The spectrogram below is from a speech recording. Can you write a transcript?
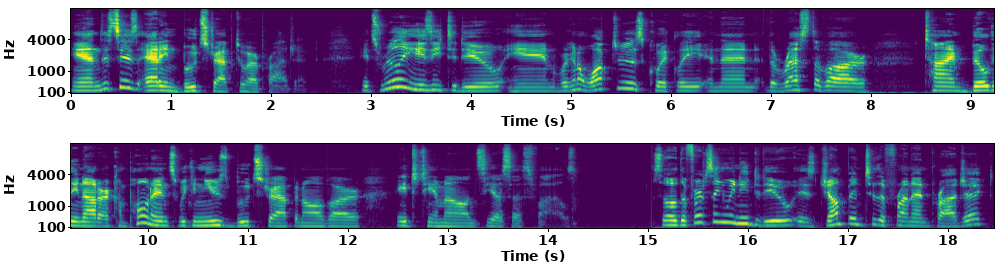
And this is adding Bootstrap to our project. It's really easy to do, and we're going to walk through this quickly, and then the rest of our time building out our components, we can use Bootstrap in all of our HTML and CSS files. So the first thing we need to do is jump into the front end project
